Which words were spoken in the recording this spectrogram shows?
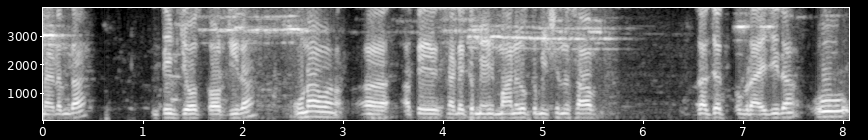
ਮੈਡਮ ਦਾ ਦਿਵਜੋਤ ਕੌਰ ਜੀ ਦਾ, ਉਹਨਾਂ ਅਤੇ ਸਾਡੇ ਕਮੇ- ਮਾਨਯੋਗ ਕਮਿਸ਼ਨਰ ਸਾਹਿਬ ਗਜਤ ਉਬਰਾਏ ਜੀ ਦਾ, ਉਹ,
